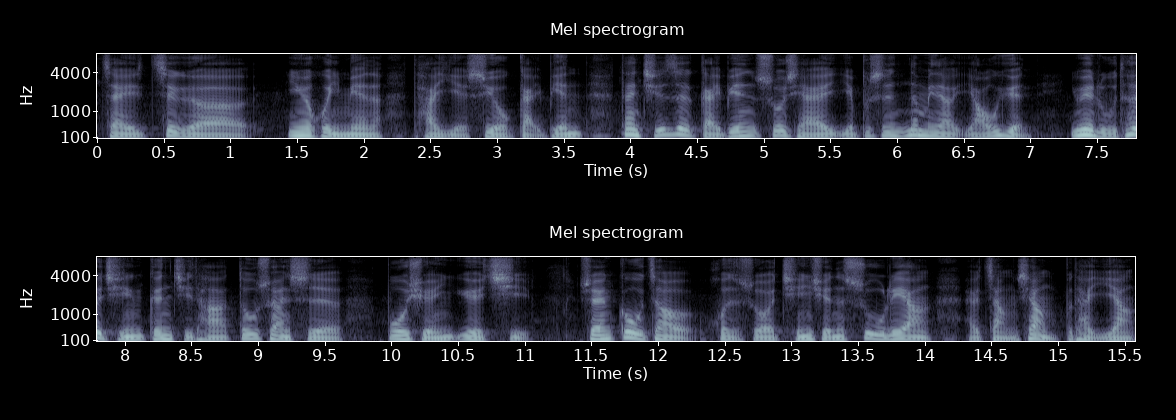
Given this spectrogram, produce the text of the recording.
在这个音乐会里面呢，它也是有改编，但其实这个改编说起来也不是那么的遥远，因为鲁特琴跟吉他都算是拨弦乐器。虽然构造或者说琴弦的数量还有长相不太一样，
